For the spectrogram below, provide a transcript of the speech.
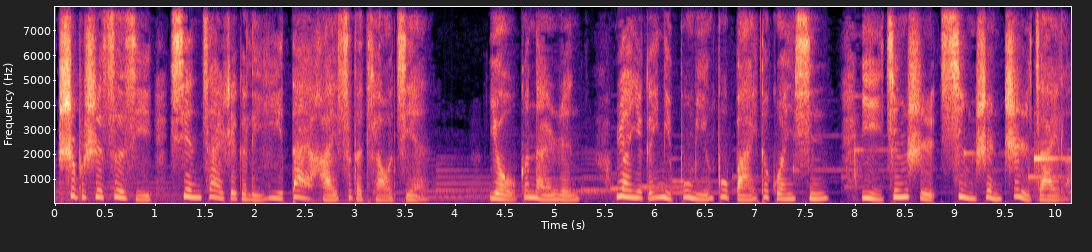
是不是自己现在这个离异带孩子的条件，有个男人愿意给你不明不白的关心，已经是幸甚至哉了。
